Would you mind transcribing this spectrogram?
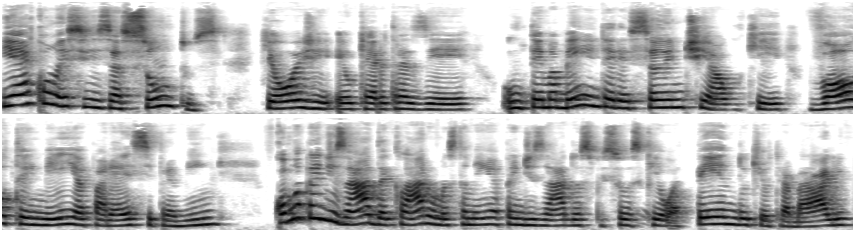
E é com esses assuntos que hoje eu quero trazer um tema bem interessante, algo que volta e meia aparece para mim, como aprendizado, é claro, mas também aprendizado às pessoas que eu atendo, que eu trabalho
